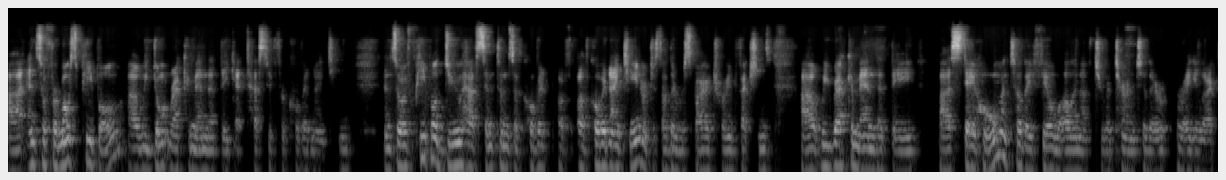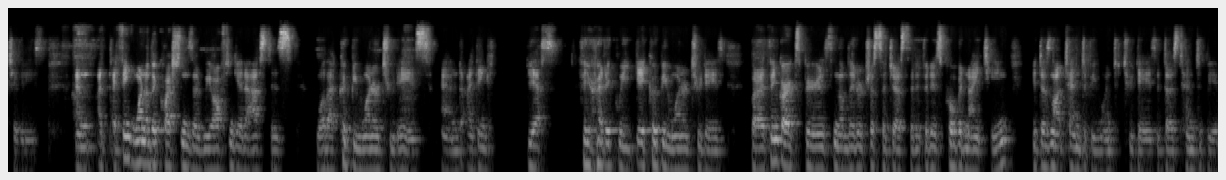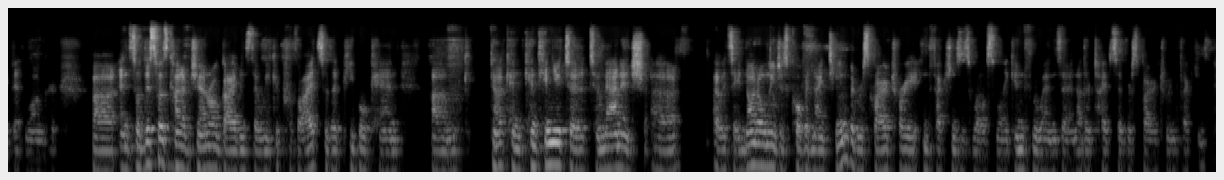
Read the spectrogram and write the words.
Uh, and so for most people, uh, we don't recommend that they get tested for COVID-19. And so if people do have symptoms of COVID of, of COVID-19 or just other respiratory infections, uh, we recommend that they uh, stay home until they feel well enough to return to their regular activities. And I, I think one of the questions that we often get asked is, well, that could be one or two days. And I think, yes, theoretically, it could be one or two days. But I think our experience in the literature suggests that if it is COVID 19, it does not tend to be one to two days. It does tend to be a bit longer. Uh, and so this was kind of general guidance that we could provide so that people can, um, can continue to, to manage. Uh, I would say not only just COVID 19, but respiratory infections as well. So, like influenza and other types of respiratory infections.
